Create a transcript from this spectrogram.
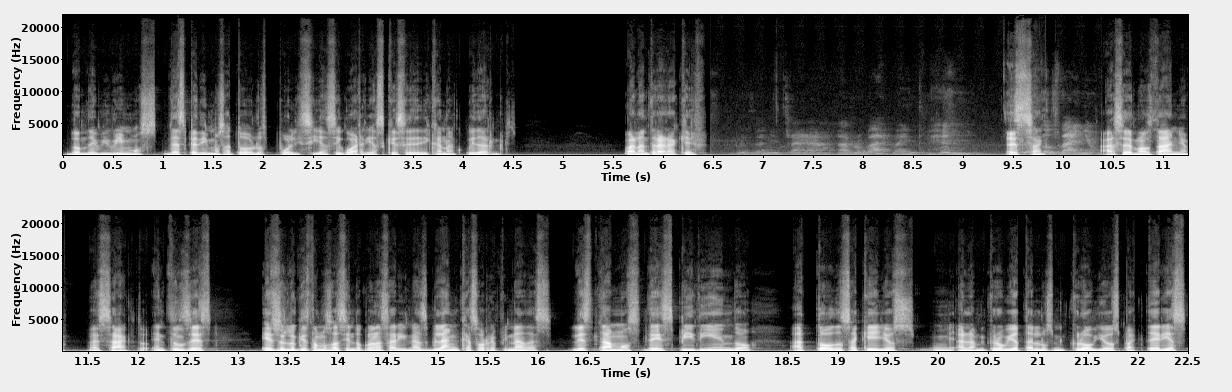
donde vivimos, despedimos a todos los policías y guardias que se dedican a cuidarnos? ¿Van a entrar a qué? Pues van a entrar a, a robar, van a entrar Exacto. hacernos daño. hacernos daño. Exacto. Entonces, eso es lo que estamos haciendo con las harinas blancas o refinadas. Le estamos despidiendo a todos aquellos, mm, a la microbiota, los microbios, bacterias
